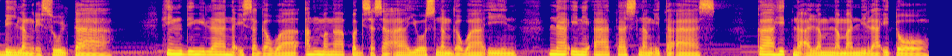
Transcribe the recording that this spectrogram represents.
Bilang resulta, hindi nila naisagawa ang mga pagsasaayos ng gawain na iniatas ng itaas kahit na alam naman nila ito.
